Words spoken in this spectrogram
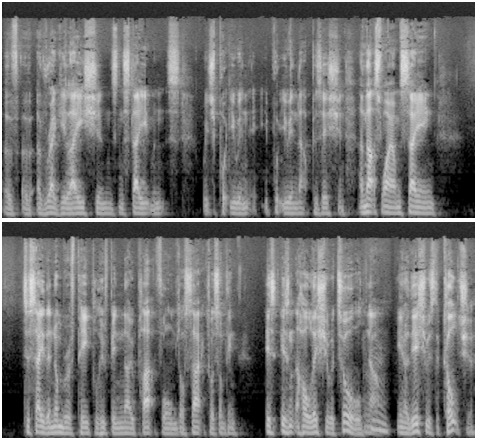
of, of, of regulations and statements which put you in put you in that position. And that's why I'm saying to say the number of people who've been no platformed or sacked or something is, isn't the whole issue at all. No. You know, the issue is the culture,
